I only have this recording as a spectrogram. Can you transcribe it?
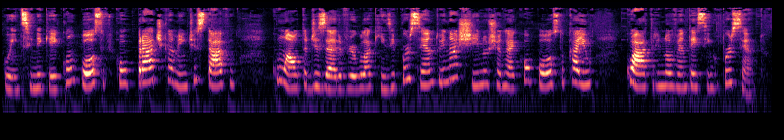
o índice Nikkei composto ficou praticamente estável, com alta de 0,15%, e na China o Xangai composto caiu 4,95%.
